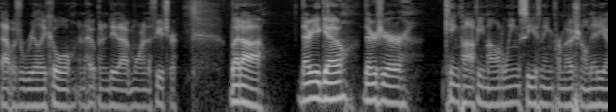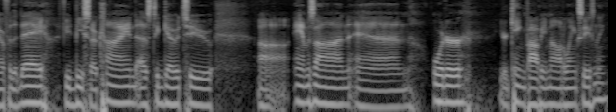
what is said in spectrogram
that was really cool, and hoping to do that more in the future. But uh, there you go. There's your King Poppy mild wing seasoning promotional video for the day. If you'd be so kind as to go to uh, Amazon and order your King Poppy mild wing seasoning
